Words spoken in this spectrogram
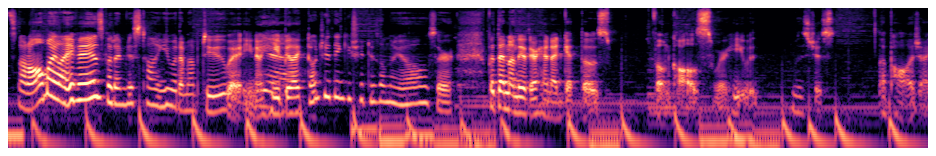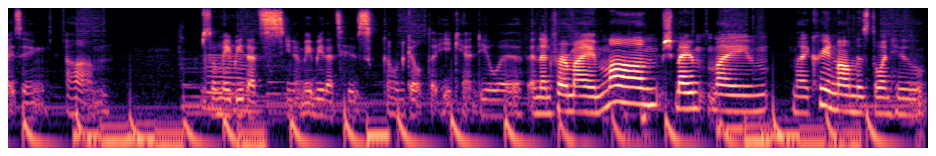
that's not all my life is but i'm just telling you what i'm up to. But you know he'd be like don't you think you should do something else? Or but then on the other hand i'd get those phone calls where he would was just apologizing. Um so maybe that's you know maybe that's his own guilt that he can't deal with. And then for my mom sh- my my my korean mom is the one who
